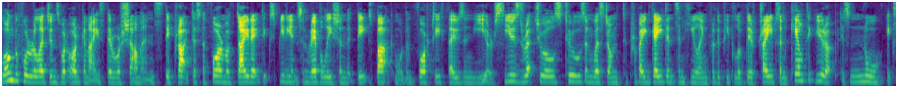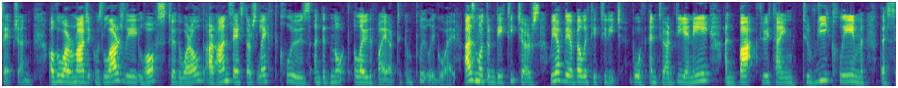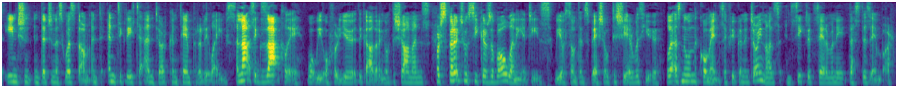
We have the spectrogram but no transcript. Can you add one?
Long before religions were organised, there were shamans. They practiced a form of direct experience and revelation that dates back more than 40,000 years. They used rituals, tools, and wisdom to provide guidance and healing for the people of their tribes, and Celtic Europe is no exception. Although our magic was largely lost to the world, our ancestors left clues and did not allow the fire to completely go out. As modern day teachers, we have the ability to reach both into our DNA and back through time to reclaim this ancient indigenous wisdom and to integrate it into our contemporary lives. And that's exactly what we offer you at the Gathering of the Shamans. For spiritual seekers of all lineages, we have something special to share with you. Let us know in the comments if you're going to join us in Sacred Ceremony this December.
